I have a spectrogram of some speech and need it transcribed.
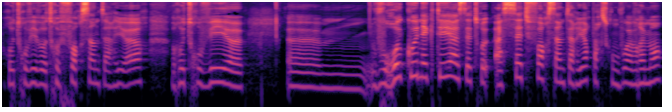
retrouver votre force intérieure, retrouver... Euh, euh, vous reconnecter à cette force intérieure parce qu'on voit vraiment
